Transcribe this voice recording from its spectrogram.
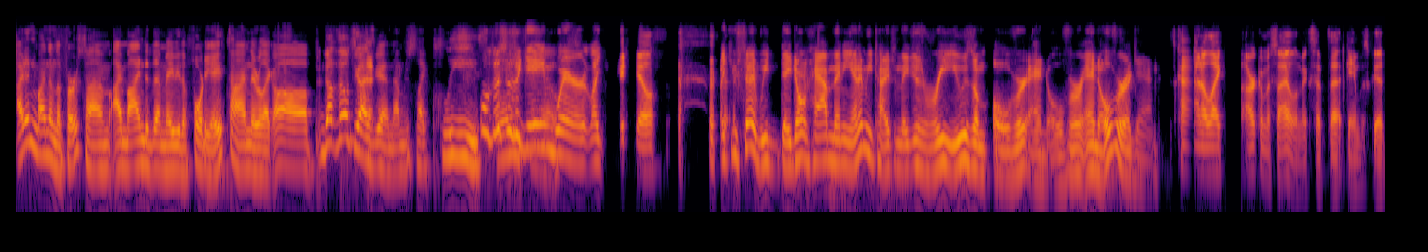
I didn't mind them the first time. I minded them maybe the 48th time. They were like, oh, no, those guys again. I'm just like, please. Well, this is a game else. where, like, Good kill. like you said, we they don't have many enemy types, and they just reuse them over and over and over again. It's kind of like Arkham Asylum, except that game was good.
